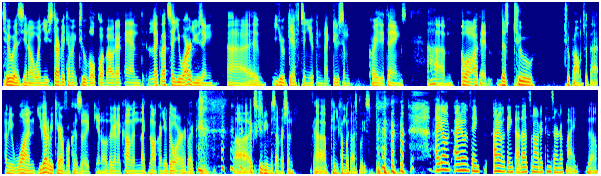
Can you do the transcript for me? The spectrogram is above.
too is you know when you start becoming too vocal about it and like let's say you are using uh your gifts and you can like do some crazy things. Um, well, okay, there's two two problems with that. I mean, one, you got to be careful because like you know they're gonna come and like knock on your door. Like, uh, excuse me, Miss Emerson, uh, can you come with us, please? i don't i don't think i don't think that that's not a concern of mine no.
